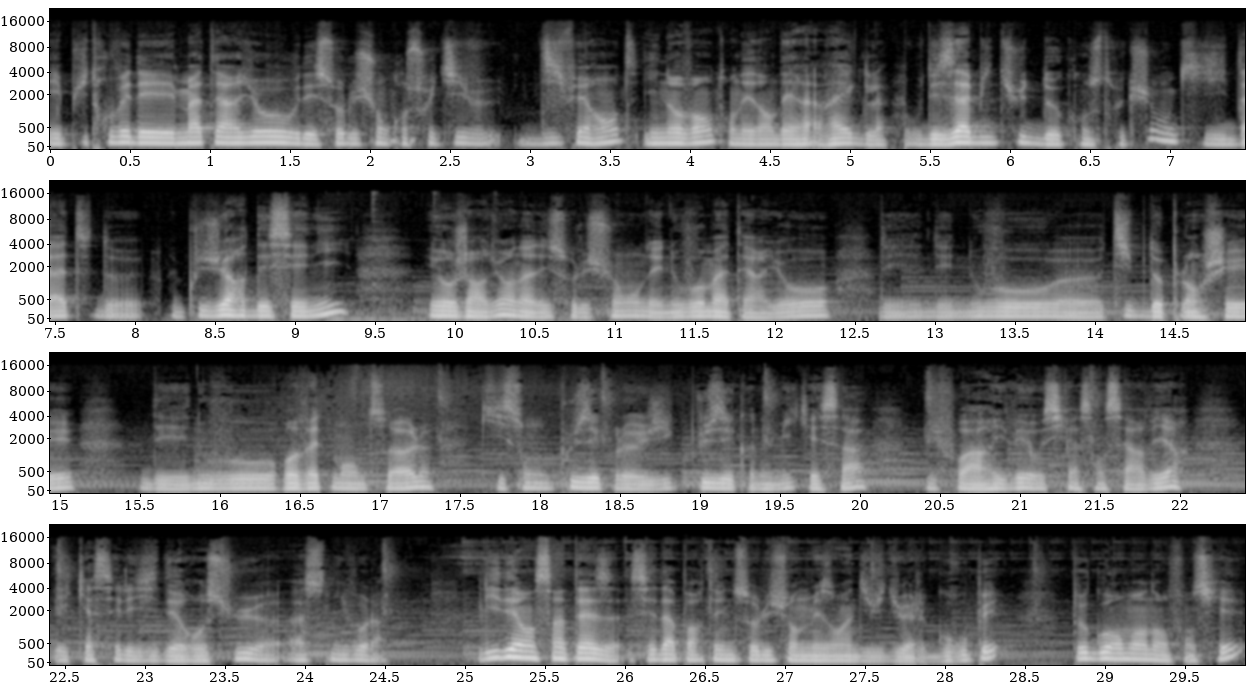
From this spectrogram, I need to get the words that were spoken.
et puis trouver des matériaux ou des solutions constructives différentes, innovantes. On est dans des règles ou des habitudes de construction qui datent de, plusieurs décennies. Et aujourd'hui, on a des solutions, des nouveaux matériaux, des, nouveaux euh, types de planchers, des nouveaux revêtements de sol qui sont plus écologiques, plus économiques. Et ça, il faut arriver aussi à s'en servir et casser les idées reçues euh, à ce niveau-là. L'idée en synthèse, c'est d'apporter une solution de maison individuelle groupée peu gourmand en foncier,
